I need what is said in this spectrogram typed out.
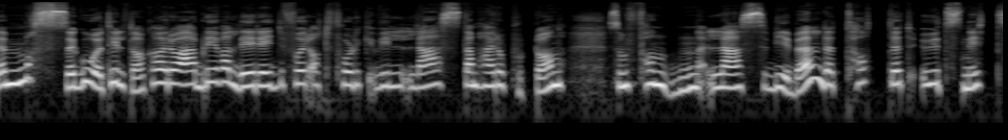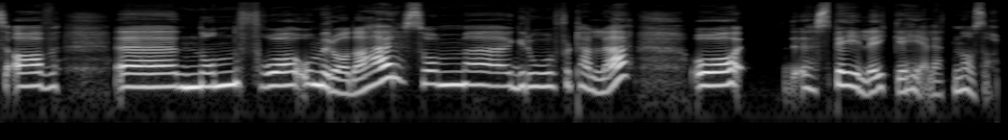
Det er masse gode tiltak her, og jeg blir veldig redd for at folk vil lese de her rapportene som fanden leser Bibelen. Det er tatt et utsnitt av eh, noen få områder her, som eh, Gro forteller, og speiler ikke helheten, også.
